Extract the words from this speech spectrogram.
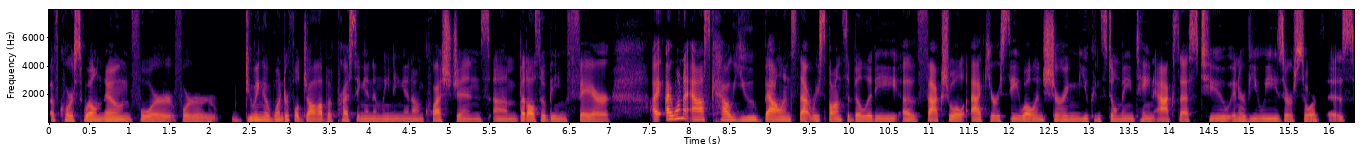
of course, well known for for doing a wonderful job of pressing in and leaning in on questions, um, but also being fair. I, I want to ask how you balance that responsibility of factual accuracy while ensuring you can still maintain access to interviewees or sources.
